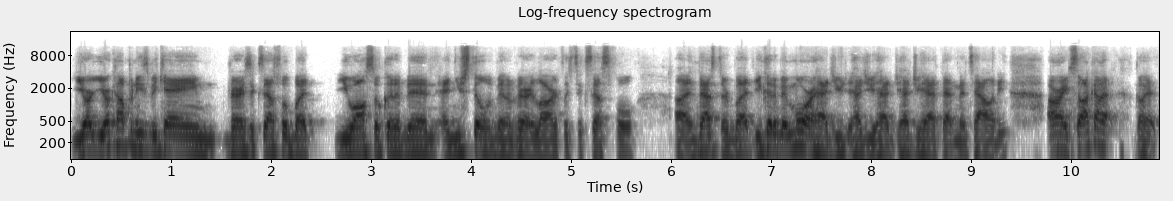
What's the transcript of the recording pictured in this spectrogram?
your, your companies became very successful, but you also could have been, and you still have been a very largely successful uh, investor, but you could have been more had you had you had had you had that mentality. All right, so I kind of go ahead.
